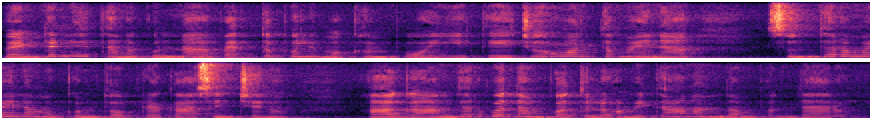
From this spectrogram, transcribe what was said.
వెంటనే తనకున్న పెద్ద పులి ముఖం పోయి తేజోవంతమైన సుందరమైన ముఖంతో ప్రకాశించెను. ఆ గాంధర్వ దంపతులు అమితానందం పొందారు.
